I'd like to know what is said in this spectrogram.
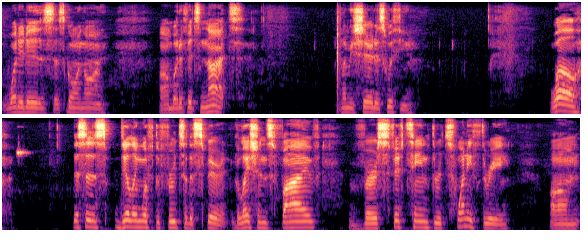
what it is that's going on. Um, but if it's not, let me share this with you. Well, this is dealing with the fruits of the Spirit. Galatians 5, verse 15 through 23. Um,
